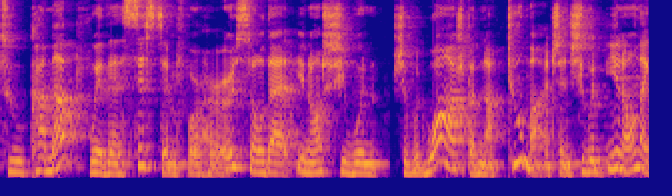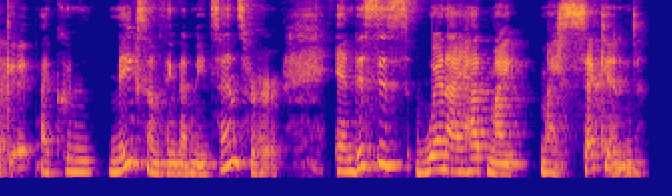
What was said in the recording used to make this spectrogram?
to come up with a system for her so that you know she wouldn't she would wash but not too much and she would you know like i couldn't make something that made sense for her and this is when i had my my second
